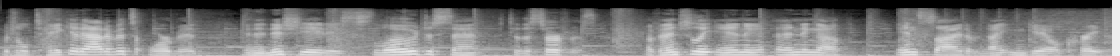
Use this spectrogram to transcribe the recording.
which will take it out of its orbit and initiate a slow descent to the surface, eventually ending up inside of Nightingale Crater.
